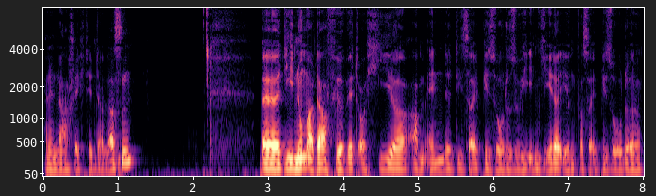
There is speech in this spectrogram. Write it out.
eine Nachricht hinterlassen. Äh, die Nummer dafür wird euch hier am Ende dieser Episode sowie in jeder Irgendwasser-Episode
